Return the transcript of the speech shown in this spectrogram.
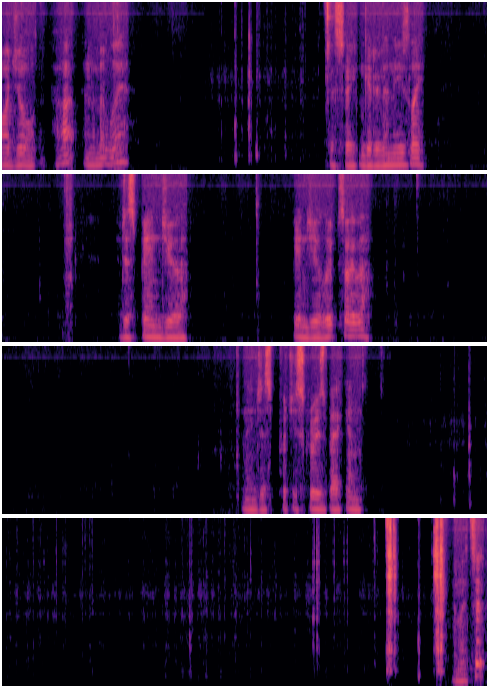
module apart in the middle there just so you can get it in easily. Just bend your bend your loops over and then just put your screws back in. And that's it.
